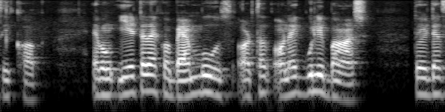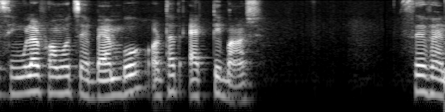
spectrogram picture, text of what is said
শিক্ষক। এবং ইয়েটা দেখো ব্যাম্বুস অর্থাৎ অনেকগুলি বাঁশ। তো এটার সিঙ্গুলার ফর্ম হচ্ছে ব্যাম্বো অর্থাৎ একটি বাঁশ। সেভেন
